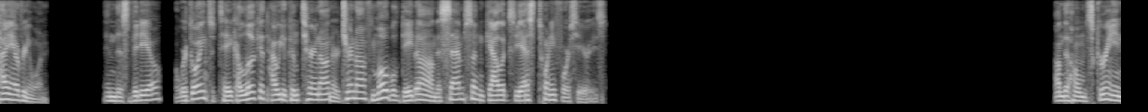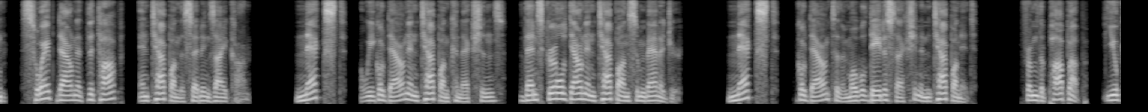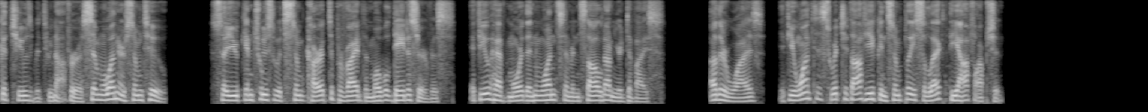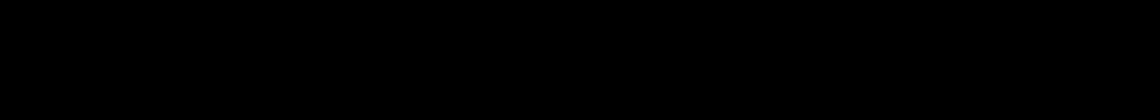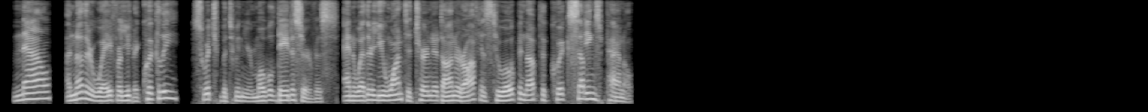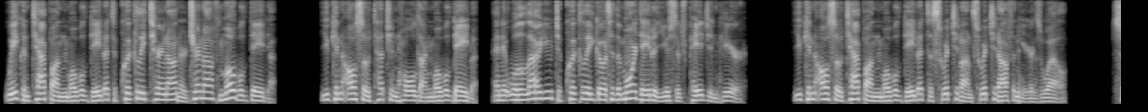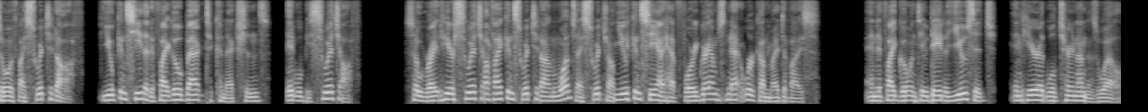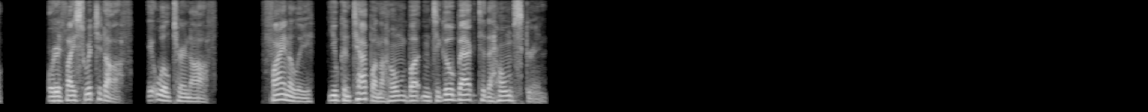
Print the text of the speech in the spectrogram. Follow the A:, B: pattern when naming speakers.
A: Hi everyone. In this video, we're going to take a look at how you can turn on or turn off mobile data on the Samsung Galaxy S24 series. On the home screen, swipe down at the top, and tap on the settings icon. Next, we go down and tap on connections, then scroll down and tap on SIM manager. Next, go down to the mobile data section and tap on it. From the pop-up, you could choose between offer a SIM 1 or SIM 2. So you can choose which SIM card to provide the mobile data service, if you have more than one SIM installed on your device. Otherwise, if you want to switch it off you can simply select the off option. Now, another way for you to quickly switch between your mobile data service and whether you want to turn it on or off is to open up the quick settings panel. We can tap on mobile data to quickly turn on or turn off mobile data. You can also touch and hold on mobile data, and it will allow you to quickly go to the more data usage page in here. You can also tap on mobile data to switch it on switch it off in here as well. So if I switch it off, you can see that if I go back to connections, it will be switch off. So right here switch off I can switch it on once I switch on you can see I have 4 grams network on my device. And if I go into data usage, in here it will turn on as well. Or if I switch it off, it will turn off. Finally, you can tap on the home button to go back to the home screen.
